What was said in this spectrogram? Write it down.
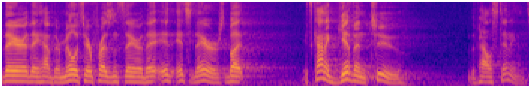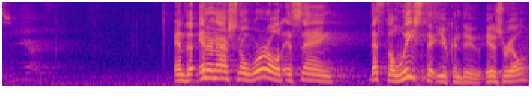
there, they have their military presence there, they, it, it's theirs, but it's kind of given to the Palestinians. And the international world is saying, that's the least that you can do, Israel.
